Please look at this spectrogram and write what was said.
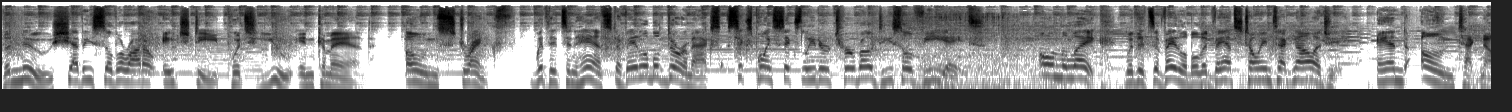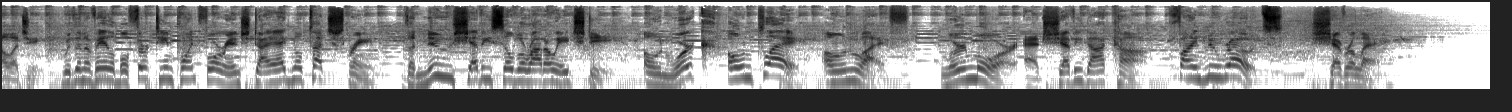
The new Chevy Silverado HD puts you in command. Own strength with its enhanced available Duramax 6.6 liter turbo diesel V8. Own the lake with its available advanced towing technology. And own technology with an available 13.4 inch diagonal touchscreen. The new Chevy Silverado HD. Own work, own play, own life. Learn more at Chevy.com. Find new roads. Chevrolet.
